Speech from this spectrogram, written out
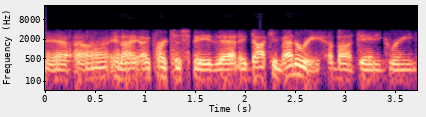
uh, uh, and I, I participated in a documentary about Danny Green,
